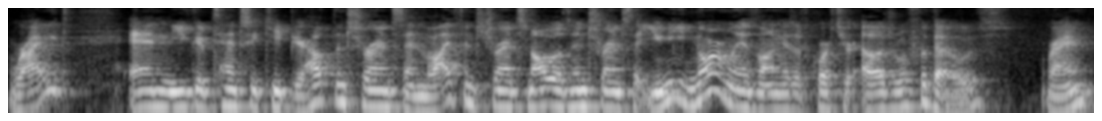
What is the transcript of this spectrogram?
right? And you could potentially keep your health insurance and life insurance and all those insurance that you need normally, as long as, of course, you're eligible for those, right?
